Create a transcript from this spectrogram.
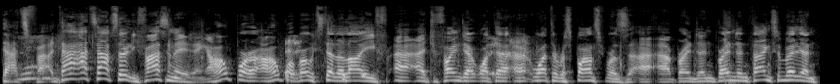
That's fa- that's absolutely fascinating. I hope we're I hope we're both still alive uh, uh, to find out what the uh, what the response was, uh, uh, Brendan. Brendan, thanks a million.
